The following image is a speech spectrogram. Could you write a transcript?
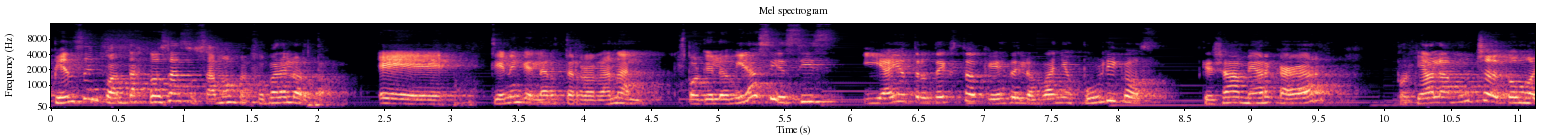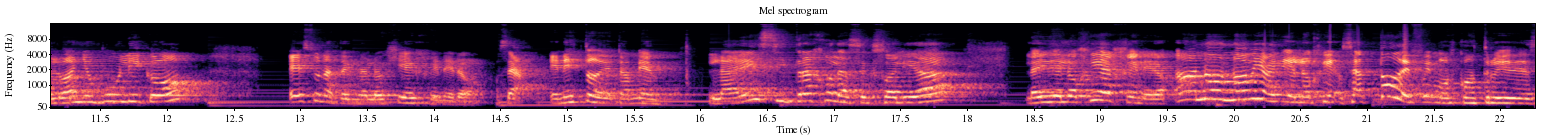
piensen cuántas cosas usamos me fue para el orto. Eh, tienen que leer terror anal, porque lo miras y decís, y hay otro texto que es de los baños públicos, que ya me a cagar, porque habla mucho de cómo el baño público es una tecnología de género. O sea, en esto de también, la ESI trajo la sexualidad, la ideología de género. Ah, no, no había ideología. O sea, todos fuimos construidos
